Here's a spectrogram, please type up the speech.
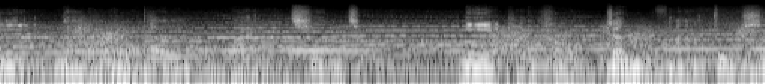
亿那由他百千劫，涅盘后正法住世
